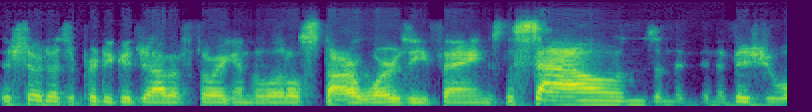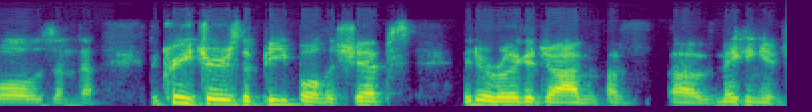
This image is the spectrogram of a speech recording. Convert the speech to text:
the show does a pretty good job of throwing in the little Star Warsy things, the sounds and the, and the visuals and the, the creatures, the people, the ships. They do a really good job of of making it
